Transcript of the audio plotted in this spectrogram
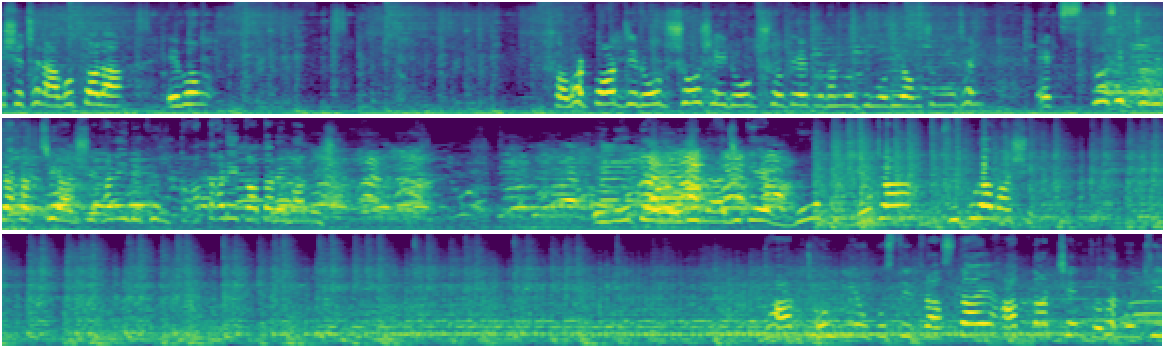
এসেছেন আগরতলা এবং সবার পর যে রোড শো, সেই রোড শোতে প্রধানমন্ত্রী মোদী অংশ নিয়েছেন। এক্সক্লুসিভ ছবি দেখাচ্ছি, আর সেখানেই দেখুন কাতারে কাতারে মানুষ। এই মুহূর্তে মোদী ম্যাজিকে বুট গোটা ত্রিপুরাবাসী। ঢাক ঢোল নিয়ে উপস্থিত রাস্তায় হাত নাড়ছেন প্রধানমন্ত্রী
